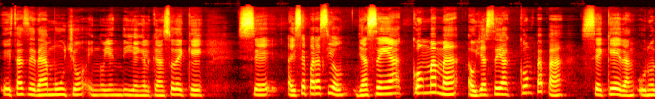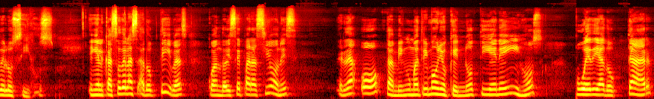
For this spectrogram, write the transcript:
Esta se da mucho en hoy en día en el caso de que se, hay separación, ya sea con mamá o ya sea con papá, se quedan uno de los hijos. En el caso de las adoptivas, cuando hay separaciones, ¿verdad? O también un matrimonio que no tiene hijos puede adoptar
